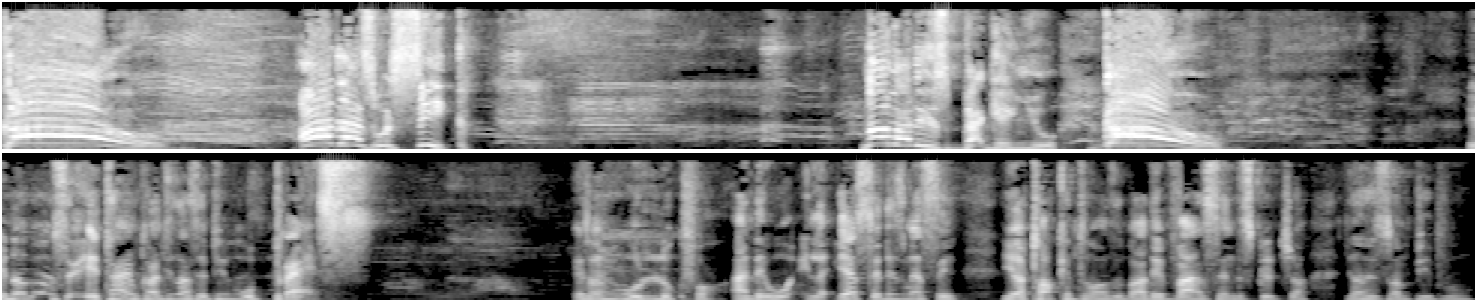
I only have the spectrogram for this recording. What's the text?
Go! Others will seek. Nobody is begging you. Go! You know, a time comes, Jesus said people will press. It's some people will look for, and they will. Yesterday, this message, you're talking to us about the verse in the scripture. You know, some people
